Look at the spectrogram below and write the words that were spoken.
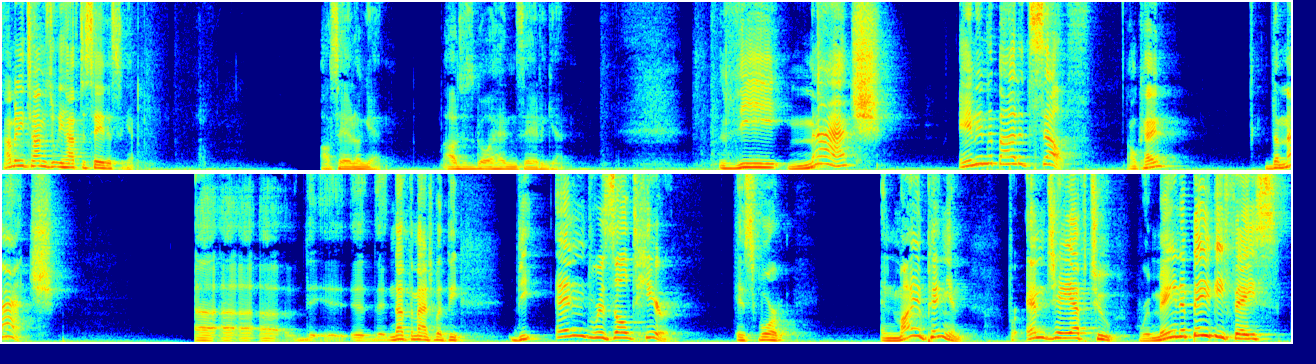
How many times do we have to say this again? I'll say it again. I'll just go ahead and say it again. The match, in and about itself, okay? The match, uh, uh, uh, uh the, the, not the match, but the the end result here is for, in my opinion, for MJF to remain a babyface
